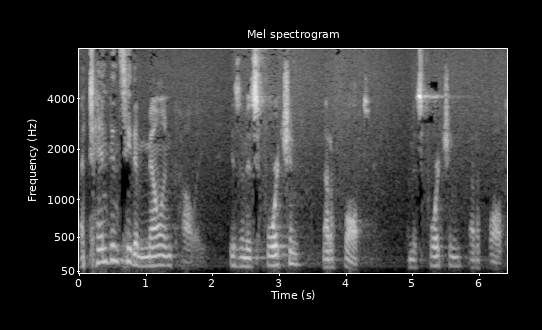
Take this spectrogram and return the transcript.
A tendency to melancholy is a misfortune, not a fault. Misfortune, not a fault.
